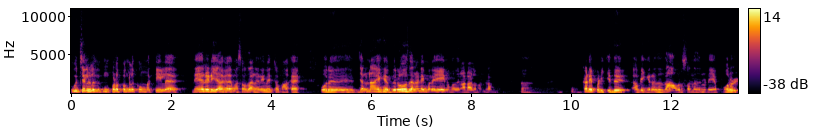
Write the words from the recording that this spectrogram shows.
கூச்சல்களுக்கும் குழப்பங்களுக்கும் மத்தியில நேரடியாக மசோதா நிறைவேற்றமாக ஒரு ஜனநாயக விரோத நடைமுறையை நமது நாடாளுமன்றம் கடைபிடிக்குது அப்படிங்கிறது தான் அவர் சொன்னதனுடைய பொருள்.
